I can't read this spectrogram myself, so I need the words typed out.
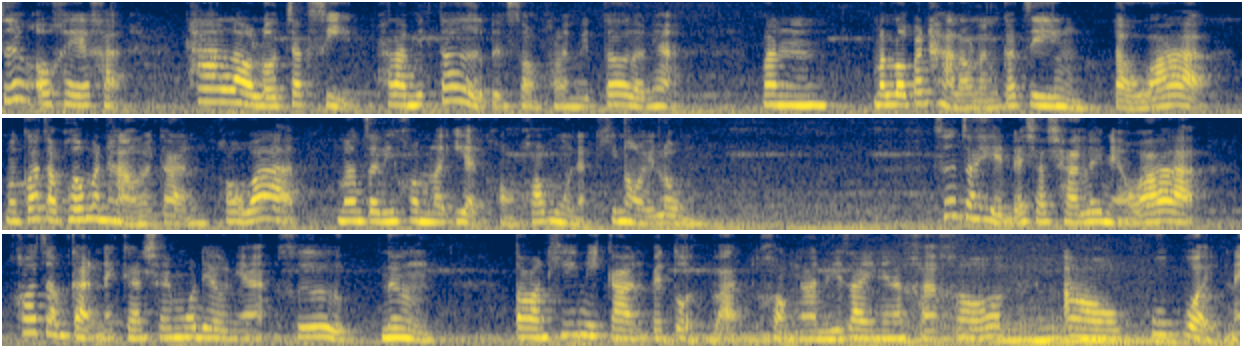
ซึ่งโอเคค่ะ ถ้าเราลดจาก 4 พารามิเตอร์เป็น 2 พารามิเตอร์แล้วเนี่ย มันมันลดปัญหาเหล่านั้นก็จริง แต่ว่ามันก็จะเพิ่มปัญหาเหมือนกัน เพราะว่ามันจะมีความละเอียดของข้อมูลเนี่ยที่น้อยลง ซึ่งจะเห็นได้ชัดๆเลยเนี่ยว่า ข้อจำกัดในการใช้โมเดลเนี้ยคือ 1. ตอนที่มีการไปตรวจวัดของงานวิจัยเนี่ยนะคะเขาเอาผู้ป่วยใน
